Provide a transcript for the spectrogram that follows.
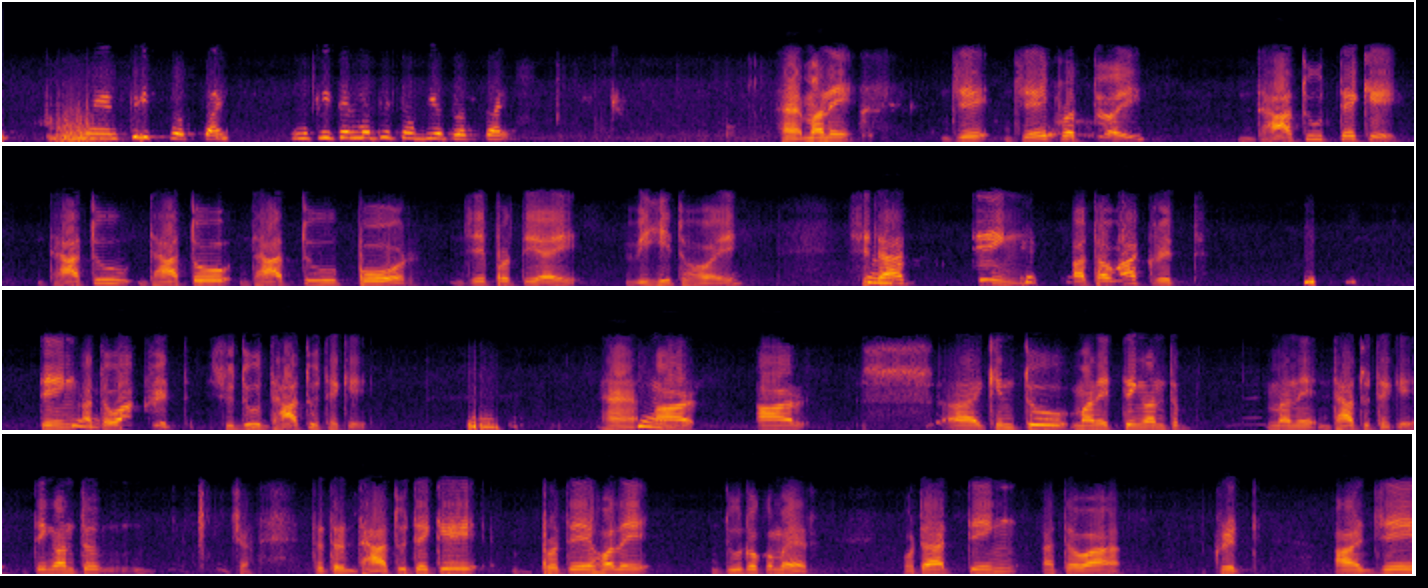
কৃত প্রত্যয় মানে কৃতের মধ্যে তব্য প্রত্যয়। হ্যাঁ মানে যে যে প্রত্যয় ধাতু থেকে ধাতু ধাতু ধাতু পর যে প্রত্যয় বিহিত হয় সেটা তিং অথবা কৃত। তিং অথবা কৃত শুধু ধাতু থেকে। হ্যাঁ আর আর কিন্তু মানে তিঙন্ত মানে ধাতু থেকে। তিঙন্ত আচ্ছা, ধাতু থেকে প্রত্যয় হলে দু রকমের ওটা তিং অথবা কৃত। আর যে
